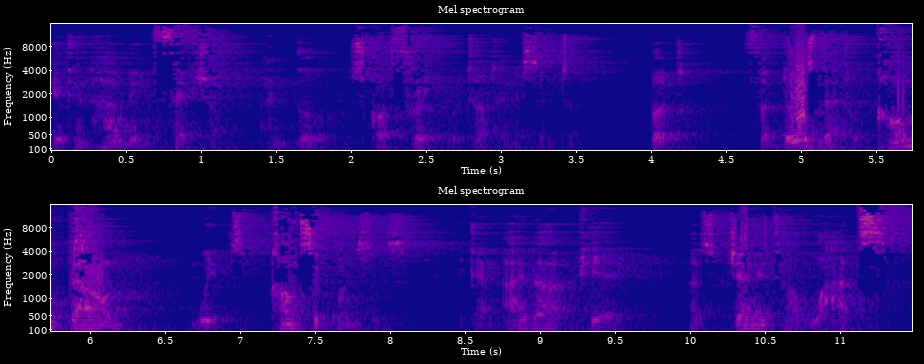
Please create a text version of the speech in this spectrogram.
you can have the infection and go scot free without any symptom. But for those that will come down with consequences, it can either appear as genital warts,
